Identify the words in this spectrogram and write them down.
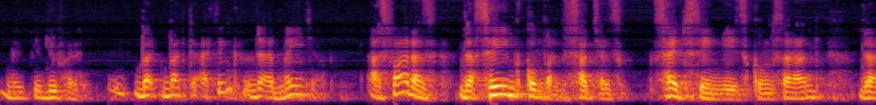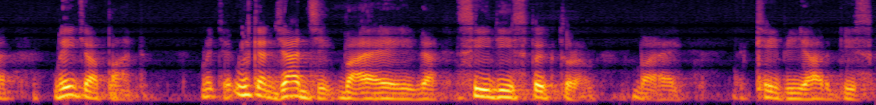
May be different. But but I think the major, as far as the same compound such as cytosine is concerned, the major part, we can judge it by the CD spectrum, by the KBr disk.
